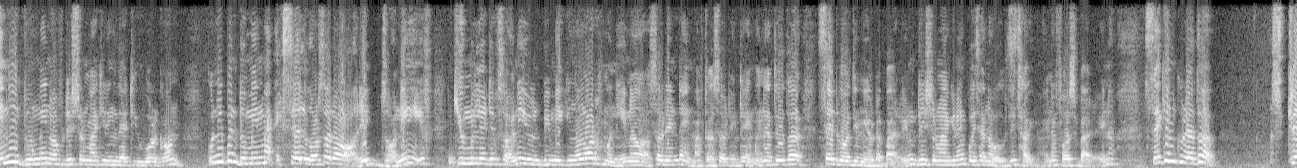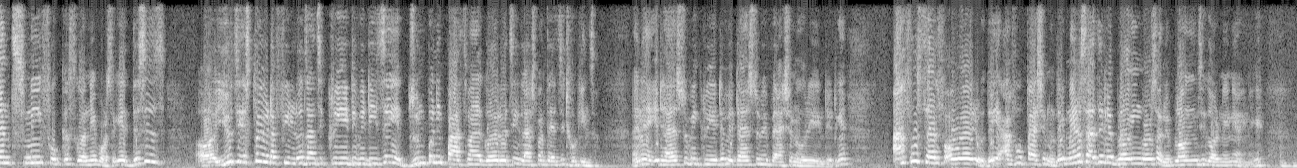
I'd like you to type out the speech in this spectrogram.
any domain of digital marketing that you work on कुनै पनि डोमेनमा एक्सेल गर्छ र हरेक झनै इफ क्युमुलेटिभ छ भने you will be making a lot of money in a certain time after certain time होइन? त्यो त सेट गरिदिउँ एउटा बार होइन? डिजिटल मार्केटिङ पैसा नभएको चाहिँ छैन होइन? फर्स्ट बार होइन? सेकेन्ड कुरा त स्ट्रेन्थमै फोकस गर्नै पर्छ कि दिस इज यो चाहिँ यस्तो एउटा फिल्ड हो जहाँ चाहिँ क्रिएटिभिटी चाहिँ जुन पनि पाथमा गएर चाहिँ लास्टमा त्यहाँ चाहिँ ठोकिन्छ होइन? It has to be creative it has to be passion oriented क्या? आफू सेल्फ अवेर हुँदै आफू प्यासन हुँदै मेरो साथीले ब्लगिङ गर्छ भने ब्लगिङ चाहिँ गर्ने नै होइन कि?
